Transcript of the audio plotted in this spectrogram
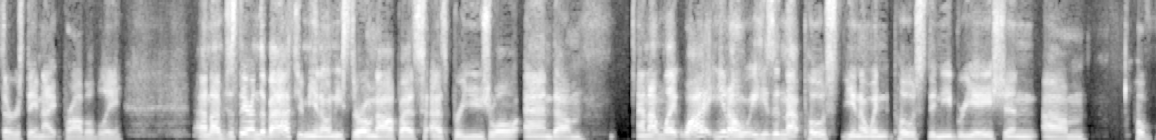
Thursday night, probably. And I'm just there in the bathroom, you know, and he's throwing up as as per usual. And um, and I'm like, why? You know, he's in that post, you know, when post inebriation. Um, hope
